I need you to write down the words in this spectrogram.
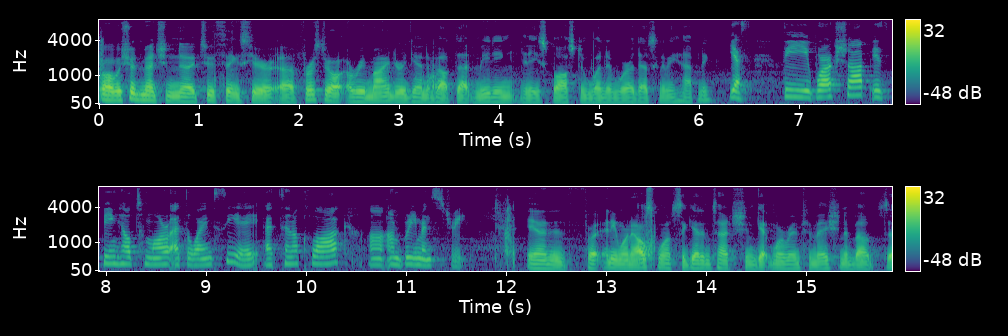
Well, we should mention uh, two things here. Uh, first of all, a reminder again about that meeting in East Boston, when and where that's going to be happening? Yes, the workshop is being held tomorrow at the YMCA at 10 o'clock uh, on Bremen Street. And if anyone else wants to get in touch and get more information about uh,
